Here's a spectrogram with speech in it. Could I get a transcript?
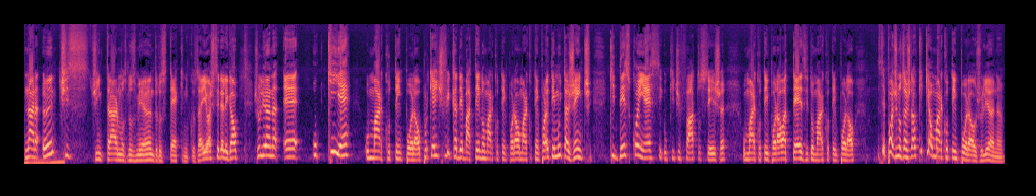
Nara, antes de entrarmos nos meandros técnicos aí, eu acho que seria legal. Juliana, é, o que é o marco temporal? Porque a gente fica debatendo o marco temporal, o marco temporal, e tem muita gente que desconhece o que de fato seja o marco temporal, a tese do marco temporal. Você pode nos ajudar? O que é o marco temporal, Juliana?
